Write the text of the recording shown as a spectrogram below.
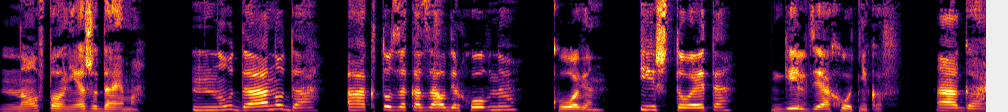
«Но вполне ожидаемо». «Ну да, ну да. А кто заказал Верховную?» «Ковен». «И что это?» «Гильдия охотников». «Ага.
